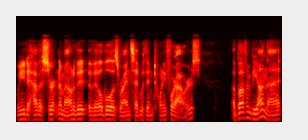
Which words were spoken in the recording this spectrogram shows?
We need to have a certain amount of it available, as Ryan said, within 24 hours. Above and beyond that,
